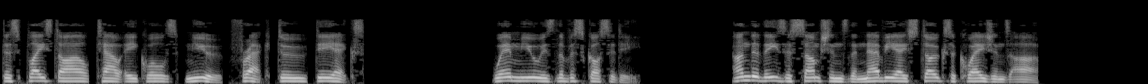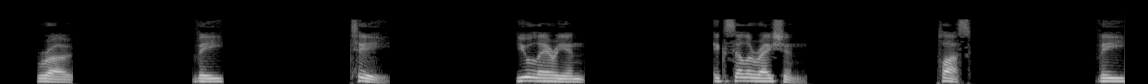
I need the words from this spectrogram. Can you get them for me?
display style tau equals mu frac do dx where mu is the viscosity under these assumptions the Navier-Stokes equations are ρ v t Eulerian acceleration plus v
